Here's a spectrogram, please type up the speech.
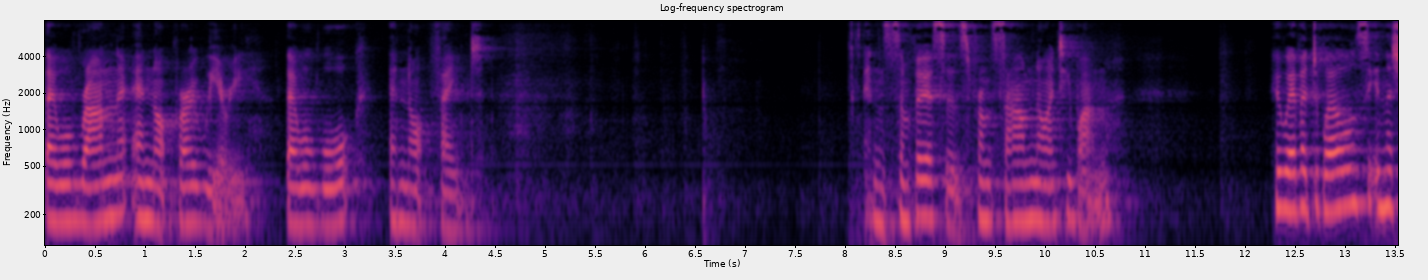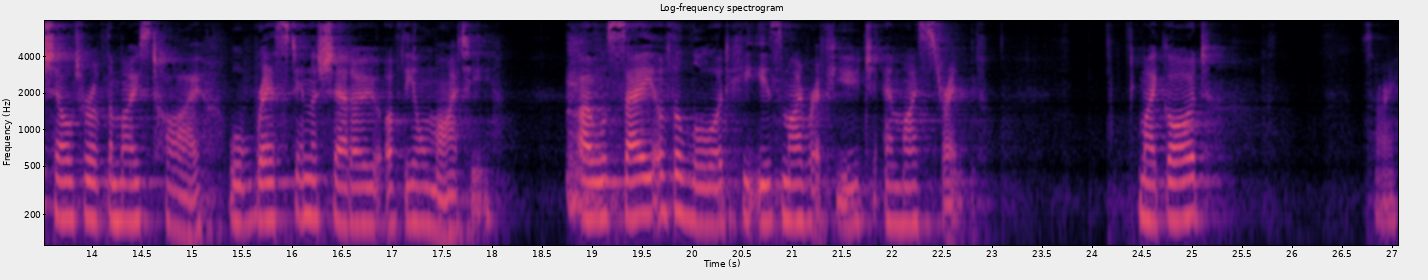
They will run and not grow weary. They will walk and not faint. And some verses from Psalm 91. Whoever dwells in the shelter of the Most High will rest in the shadow of the Almighty. I will say of the Lord, He is my refuge and my strength. My God, sorry,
